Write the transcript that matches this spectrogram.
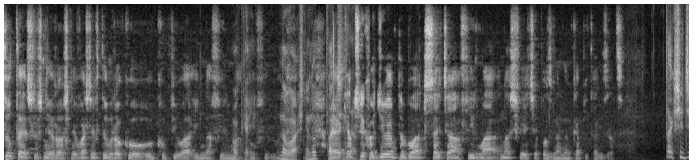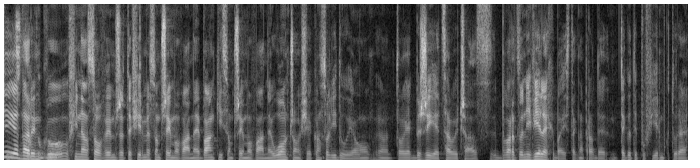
Tu też już nie rośnie. Właśnie w tym roku kupiła inna firma okay. tą firmę. No właśnie. No tak a jak ja przychodziłem, to była trzecia firma na świecie pod względem kapitalizacji. Tak się dzieje Więc na rynku było... finansowym, że te firmy są przejmowane, banki są przejmowane, łączą się, konsolidują. To jakby żyje cały czas. Bardzo niewiele chyba jest tak naprawdę tego typu firm, które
